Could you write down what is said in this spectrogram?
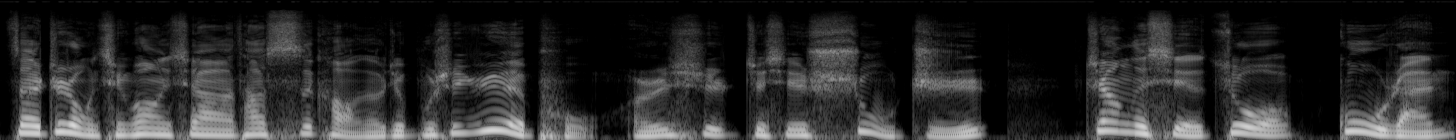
在这种情况下，他思考的就不是乐谱，而是这些数值。这样的写作固然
